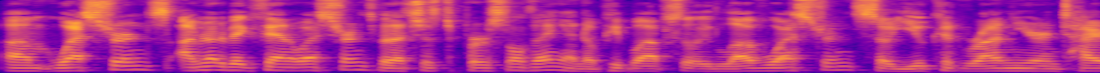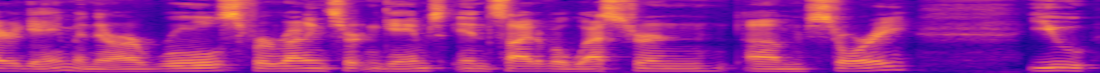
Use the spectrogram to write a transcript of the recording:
Um, westerns. I'm not a big fan of westerns, but that's just a personal thing. I know people absolutely love westerns, so you could run your entire game, and there are rules for running certain games inside of a western um, story. You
